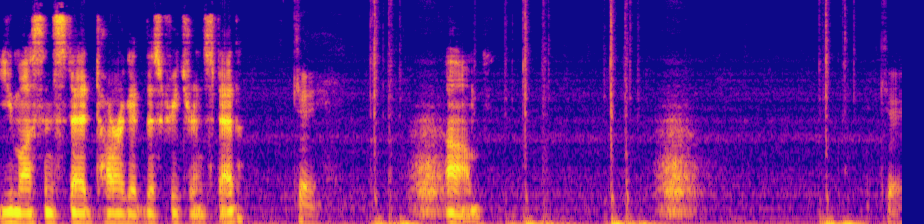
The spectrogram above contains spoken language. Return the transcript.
you must instead target this creature instead. Okay. Um, Okay.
